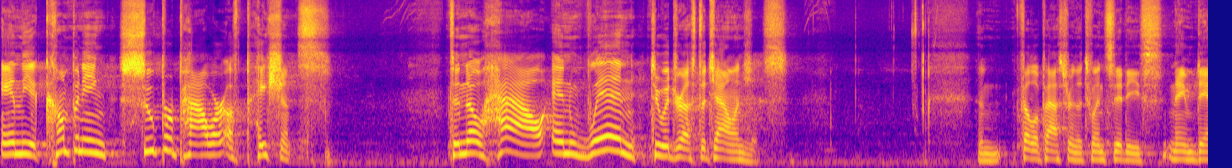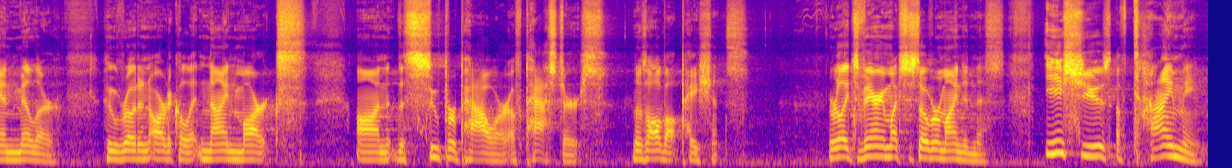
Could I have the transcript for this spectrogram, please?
and the accompanying superpower of patience to know how and when to address the challenges. And fellow pastor in the Twin Cities named Dan Miller, who wrote an article at Nine Marks on the superpower of pastors. It was all about patience. It relates very much to sober mindedness. Issues of timing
